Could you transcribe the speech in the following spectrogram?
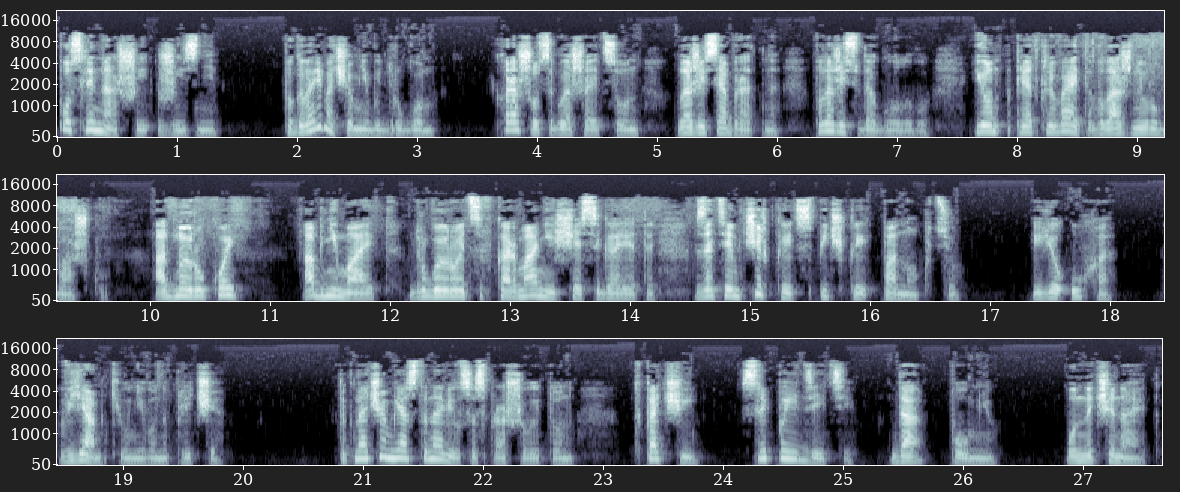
после нашей жизни. Поговорим о чем-нибудь другом. Хорошо, соглашается он. Ложись обратно, положи сюда голову. И он приоткрывает влажную рубашку. Одной рукой обнимает, другой роется в кармане, ища сигареты, затем чиркает спичкой по ногтю. Ее ухо в ямке у него на плече. — Так на чем я остановился? — спрашивает он. — Ткачи, слепые дети. Да, помню. Он начинает.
